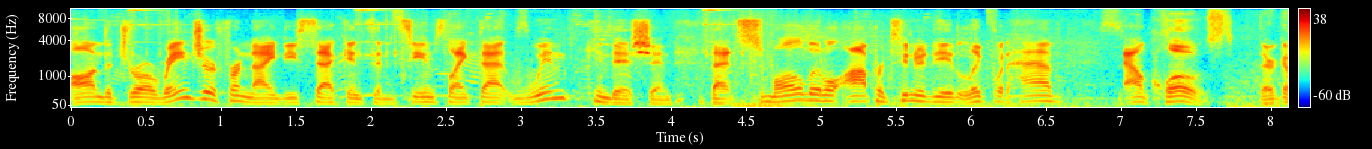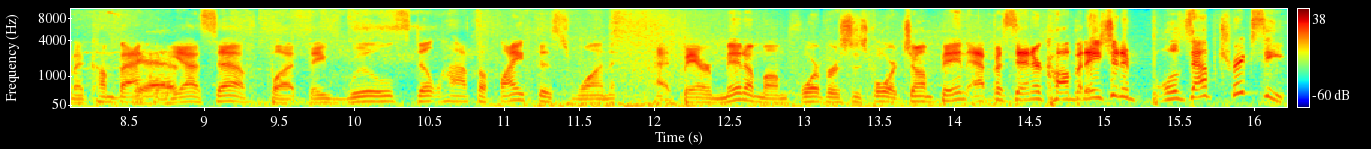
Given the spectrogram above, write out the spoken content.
on the Drow Ranger for 90 seconds, and it seems like that win condition, that small little opportunity that Liquid have, now closed. They're going to come back in the SF, but they will still have to fight this one at bare minimum. Four versus four. Jump in, epicenter combination, and pulls out Trixie.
